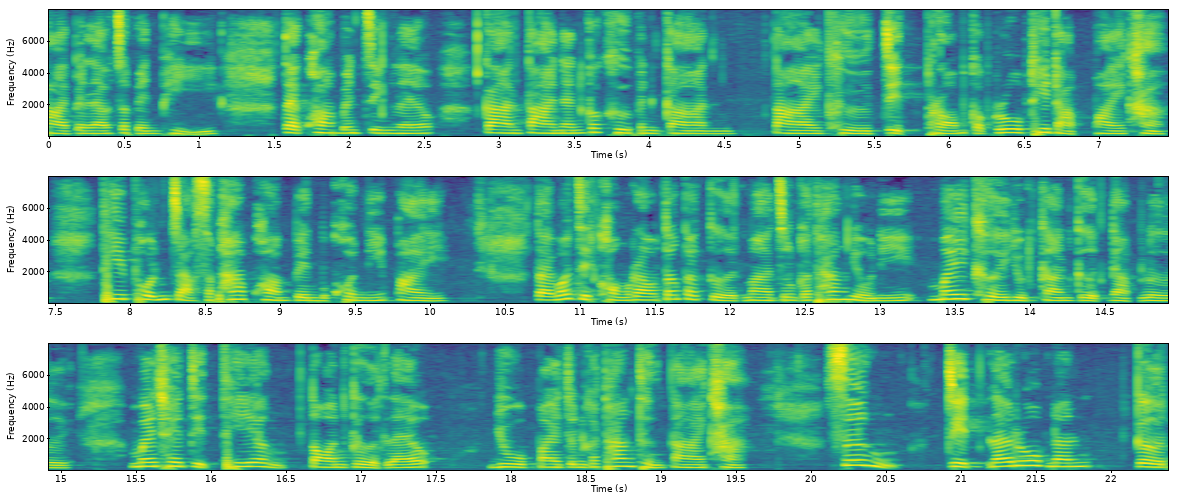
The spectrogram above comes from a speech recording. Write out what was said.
ตายไปแล้วจะเป็นผี แต่ความเป็นจริงแล้ว การตายนั้นก็คือเป็นการตายคือจิตพร้อมกับรูปที่ดับไปค่ะ ที่พ้นจากสภาพความเป็นบุคคลนี้ไป แต่ว่าจิตของเราตั้งแต่เกิดมาจนกระทั่งเดี๋ยวนี้ ไม่เคยหยุดการเกิดดับเลย ไม่ใช่จิตเที่ยง ตอนเกิดแล้ว อยู่ไปจนกระทั่งถึงตายค่ะ ซึ่งจิตและรูปนั้นเกิด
